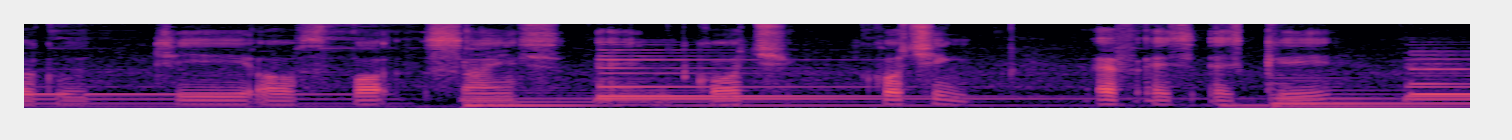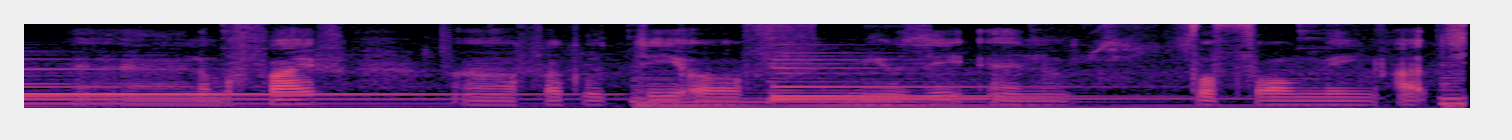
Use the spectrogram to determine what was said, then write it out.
Faculty of Sport Science and Coach Coaching, FSSK. Uh, number five, uh, Faculty of Music and Performing Arts,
